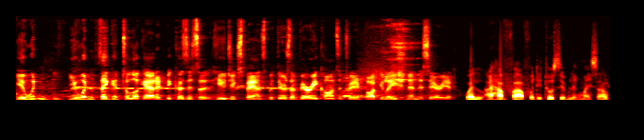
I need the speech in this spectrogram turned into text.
You wouldn't, you wouldn't think it to look at it because it's a huge expanse, but there's a very concentrated population in this area. Well, I have uh, 42 siblings myself.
